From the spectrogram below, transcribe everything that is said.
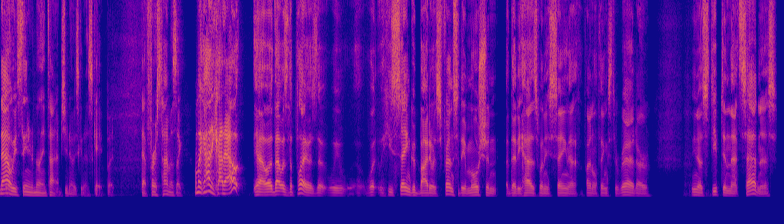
Now Yeah. we've seen it a million times. You know he's gonna escape. But that first time I was like, oh my God, he got out. Yeah, well, that was the play. Was that we? Uh, what he's saying goodbye to his friends. So the emotion that he has when he's saying the final things to Red are, you know, steeped in that sadness.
